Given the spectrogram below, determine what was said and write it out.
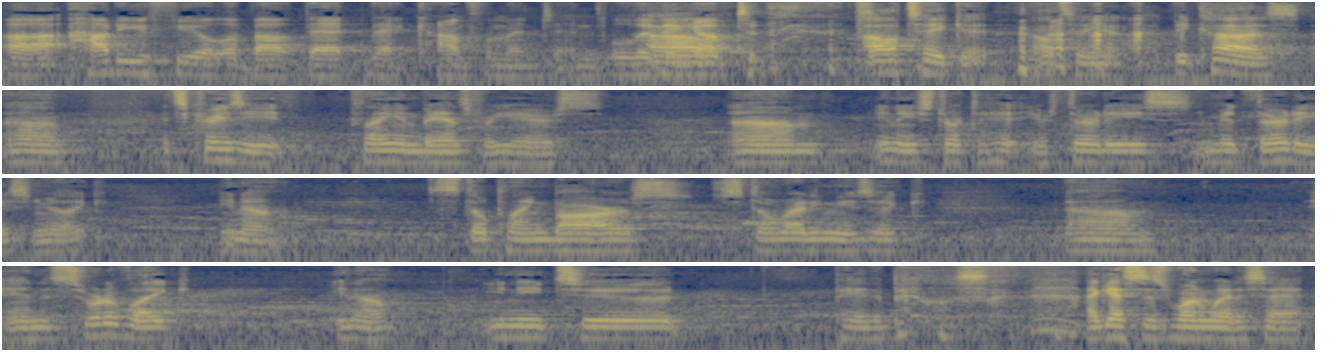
Uh, how do you feel about that, that compliment and living Uh, up to that? I'll take it. I'll take it because um, it's crazy playing in bands for years. Um, you know, you start to hit your 30s, your mid 30s, and you're like, you know, still playing bars, still writing music, um, and it's sort of like, you know, you need to pay the bills. I guess is one way to say it.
